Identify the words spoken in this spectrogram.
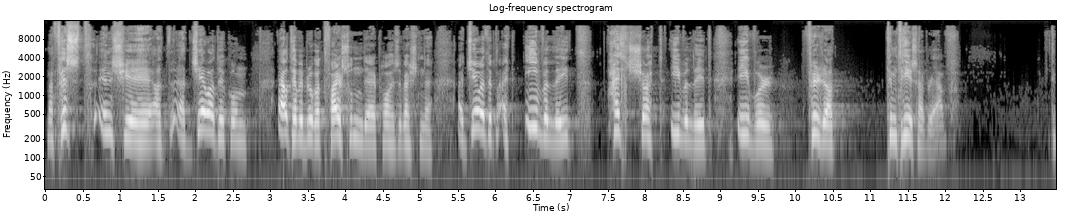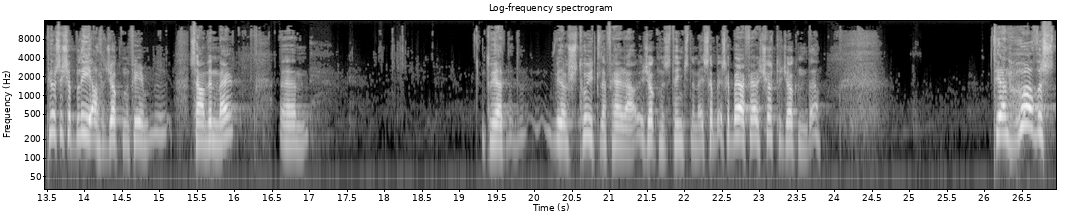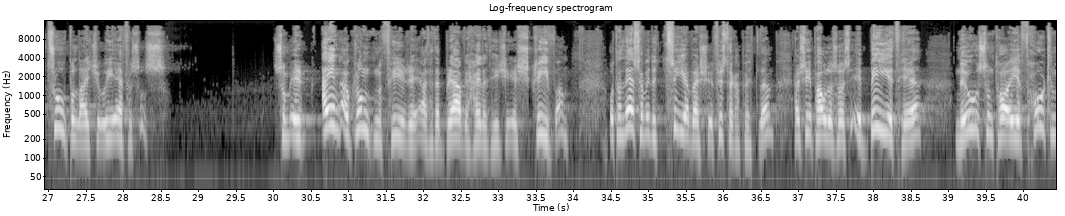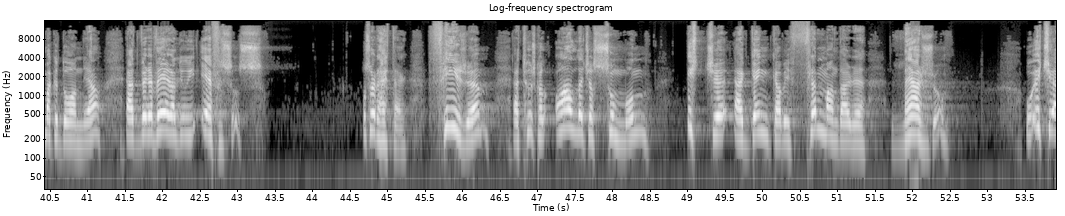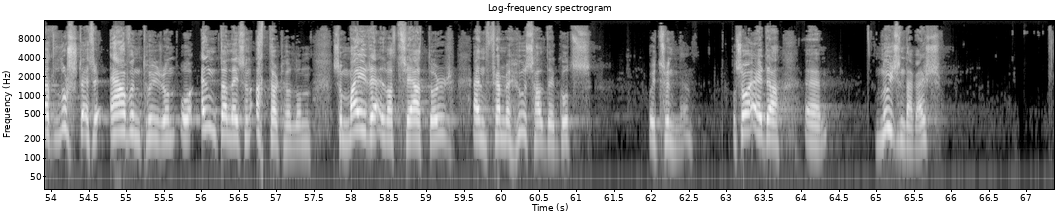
Men først innskje at, at djeva dere, jeg og til vi bruker tvær sunder på hese versene, at djeva dere et ivelit helt kjøtt ivelit iver fyrra Timotheus har brev. Det pjøs ikke bli alt jøkken fyr sammen vimmer. Um, tog jeg vi har ikke tog til å fære jøkken til tingene, men jeg skal, jeg skal bare fære kjøtt til jøkken det. Til en høves tro på leitje i Efesus som er ein av grunden for at dette brev i hele tiden er skriva. Og da leser vi det tredje verset i første kapitlet. Her sier Paulus hos, «Jeg bier her, nå som tar i for til Makedonia, at være verand i Efesus». Og så er det etter, Fire, at du skal avlegge summen, ikke er genga vi fremmandare lærum, og ikkje at lusta etter eventyren og endaleisen attartøllen som meire elva treator enn fremme hushalde gods og i trunne. Og så er det eh, nysenda vers.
